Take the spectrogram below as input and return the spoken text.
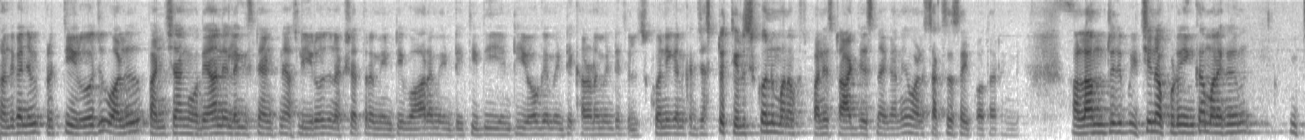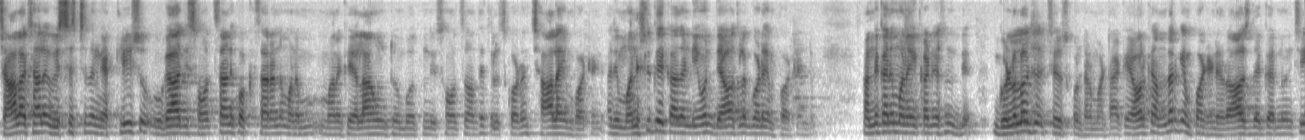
అందుకని చెప్పి ప్రతిరోజు వాళ్ళు పంచాంగం ఉదయాన్నే లెగిస్తే వెంటనే అసలు ఈ రోజు నక్షత్రం ఏంటి వారం ఏంటి తిథి ఏంటి యోగం ఏంటి కరణం ఏంటి తెలుసుకొని కనుక జస్ట్ తెలుసుకొని మనం పని స్టార్ట్ చేసినా కానీ వాళ్ళు సక్సెస్ అయిపోతారండి. అలాంటిది ఇచ్చినప్పుడు ఇంకా మనకి చాలా చాలా విశిష్టంగా అట్లీస్ట్ ఉగాది సంవత్సరానికి ఒక్కసారైనా మనం మనకి ఎలా ఉంటుందిపోతుంది సంవత్సరం అంతా తెలుసుకోవడం చాలా ఇంపార్టెంట్ అది మనుషులకే కాదండి ఈవెన్ దేవతలకు కూడా ఇంపార్టెంట్ అందుకని మనం ఇక్కడ చేసిన దే- గుళ్ళలో చేసుకుంటాం అనమాట ఎవరికి అందరికీ ఇంపార్టెంట్ రాజు దగ్గర నుంచి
